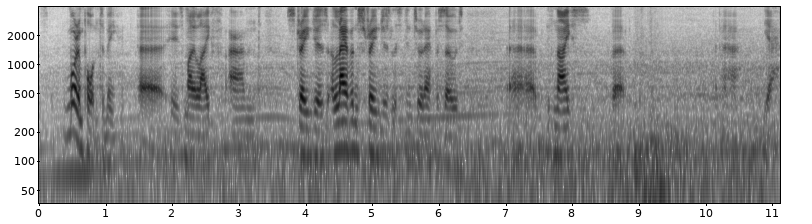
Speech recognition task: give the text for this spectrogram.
it's more important to me uh, is my life and strangers, 11 strangers listening to an episode uh, is nice, but uh, yeah,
